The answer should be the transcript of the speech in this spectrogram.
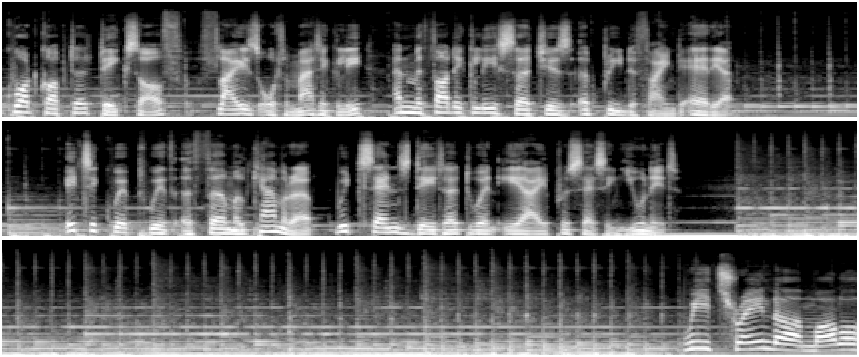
quadcopter takes off, flies automatically and methodically searches a predefined area. It's equipped with a thermal camera which sends data to an AI processing unit. We trained our model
